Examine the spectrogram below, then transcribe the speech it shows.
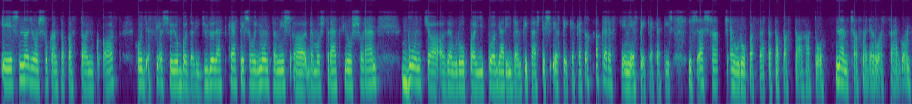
És nagyon sokan tapasztaljuk azt, hogy a szélső jobboldali gyűlöletket, és ahogy mondtam is a demonstráció során, bontja az európai polgári identitást és értékeket, a keresztény értékeket is, és ez sem Európa szerte tapasztalható, nem csak Magyarországon.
